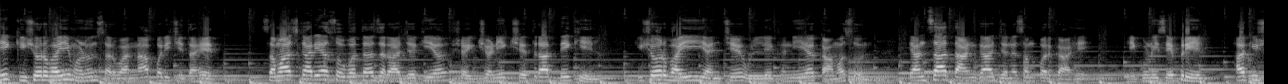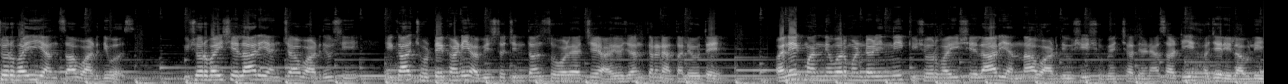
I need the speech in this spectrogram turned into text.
हे किशोरभाई म्हणून सर्वांना परिचित आहेत. समाजकार्यासोबतच राजकीय शैक्षणिक क्षेत्रात देखील किशोरभाई यांचे उल्लेखनीय काम असून त्यांचा दांडगा जनसंपर्क आहे. एकोणीस एप्रिल हा किशोरभाई यांचा वाढदिवस. किशोरभाई शेलार यांच्या वाढदिवशी एका छोटेखानी अभिष्टचिंतन सोहळ्याचे आयोजन करण्यात आले होते. अनेक मान्यवर मंडळींनी किशोरभाई शेलार यांना वाढदिवशी शुभेच्छा देण्यासाठी हजेरी लावली.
